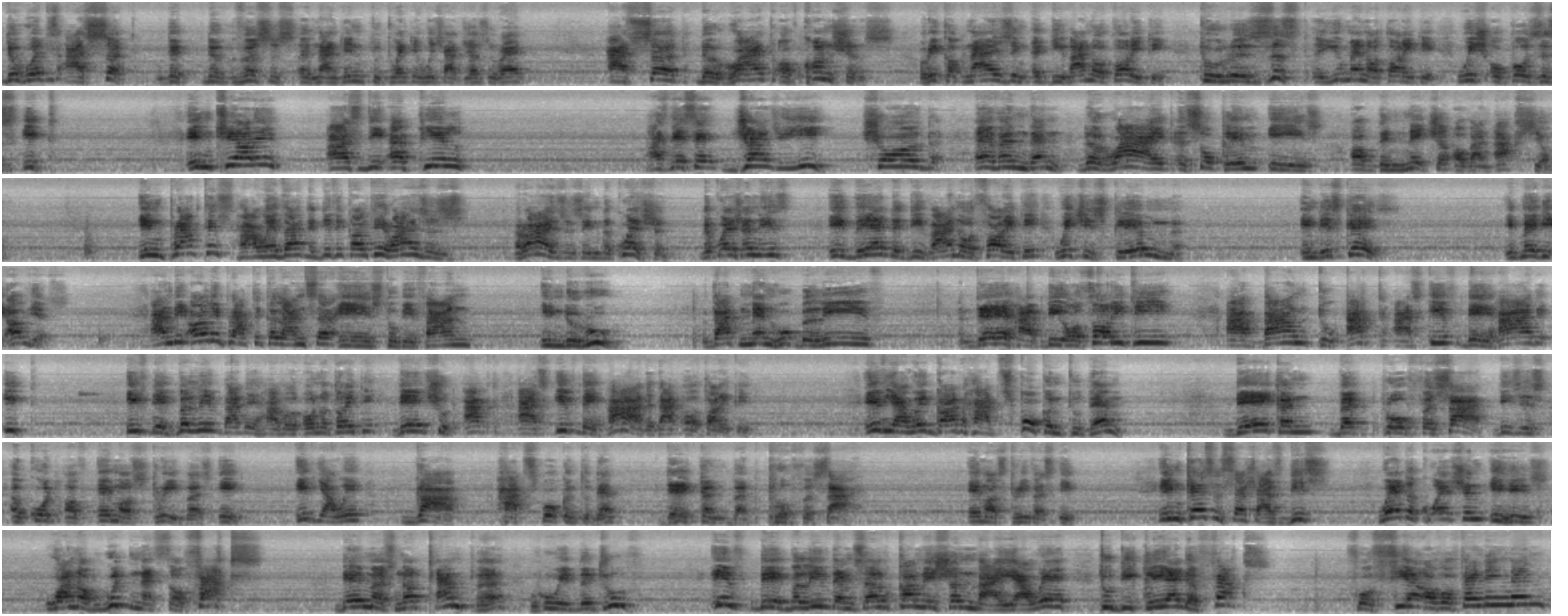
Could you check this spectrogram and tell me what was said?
The words are the, the verses uh, 19 to 20, which I just read, assert the right of conscience, recognizing a divine authority to resist a human authority which opposes it. In theory, as the appeal, as they say, judge ye, showed even then the right so claimed is of the nature of an axiom. In practice, however, the difficulty rises, rises in the question. The question is, is there the divine authority which is claimed in this case? It may be obvious. And the only practical answer is to be found in the rule that men who believe they have the authority are bound to act as if they had it if they believe that they have an authority, they should act as if they had that authority. If Yahweh God had spoken to them, they can but prophesy. This is a quote of Amos 3, verse 8. If Yahweh God had spoken to them, they can but prophesy. Amos 3, verse 8. In cases such as this, where the question is, one of witness of facts, they must not tamper with the truth. If they believe themselves commissioned by Yahweh to declare the facts for fear of offending men,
